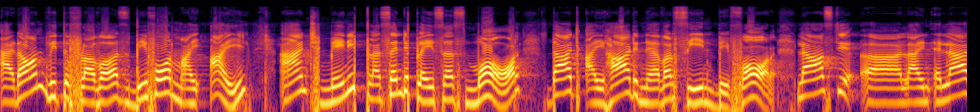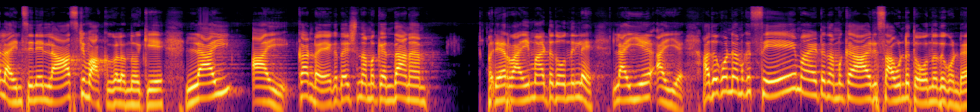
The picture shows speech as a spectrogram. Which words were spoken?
adorned with flowers before my eye and many pleasant places more that I had never seen before. Last line എല്ലാ ലൈൻസിന്റെയും ലാസ്റ്റ് വാക്കുകളും നോക്കിയേ ലൈ ഐ കണ്ടോ ഏകദേശം നമുക്ക് എന്താണ് ഒരേ റൈമായിട്ട് തോന്നില്ലേ? ലയ്യ് ഐ അതുകൊണ്ട് നമുക്ക് സെയിം ആയിട്ട് നമുക്ക് ആ ഒരു സൗണ്ട് തോന്നുന്നത് കൊണ്ട്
